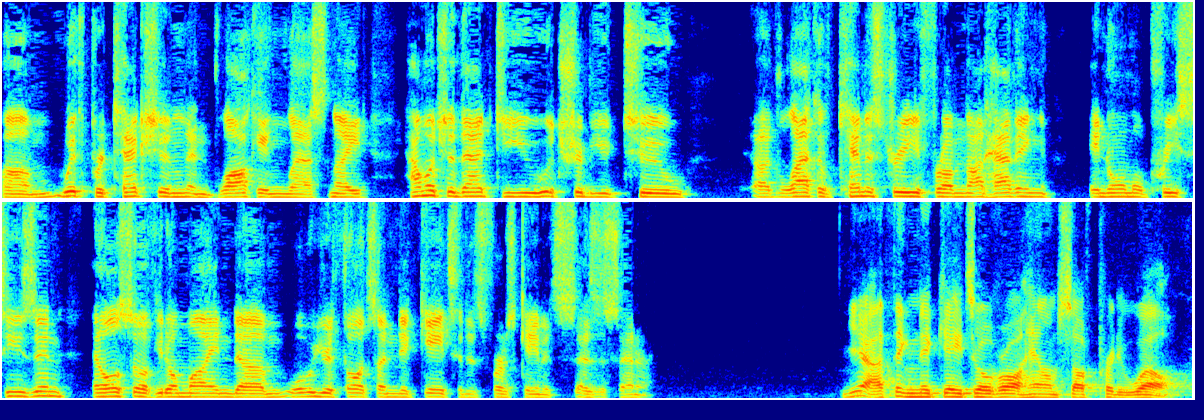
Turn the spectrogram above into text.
um, with protection and blocking last night. How much of that do you attribute to uh, lack of chemistry from not having a normal preseason? And also, if you don't mind, um, what were your thoughts on Nick Gates in his first game as, as a center? Yeah, I think Nick Gates overall handled himself pretty well.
